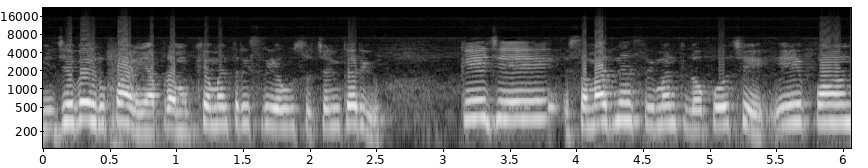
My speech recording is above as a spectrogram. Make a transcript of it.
વિજયભાઈ રૂપાણી, આપણા મુખ્યમંત્રીશ્રીએ એવું સૂચન કર્યું કે જે સમાજના શ્રીમંત લોકો છે, એ પણ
